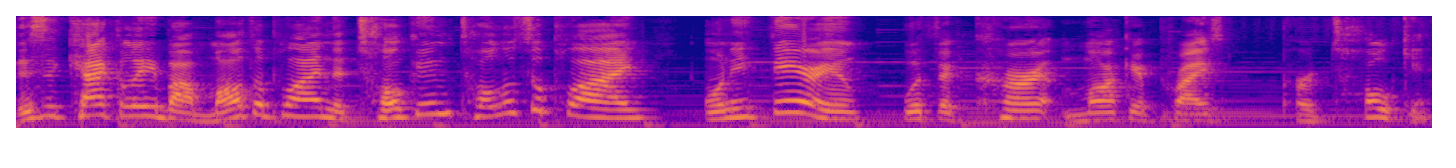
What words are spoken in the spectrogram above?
this is calculated by multiplying the token total supply on Ethereum with the current market price per token.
